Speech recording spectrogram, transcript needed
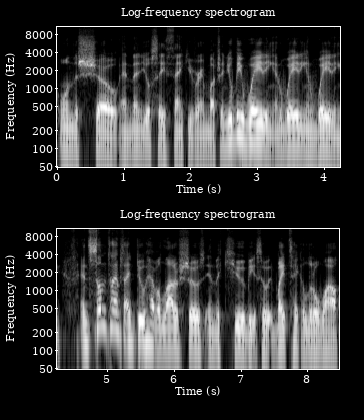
on the show. And then you'll say, Thank you very much. And you'll be waiting and waiting and waiting. And sometimes I do have a lot of shows in the queue, so it might take a little while.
